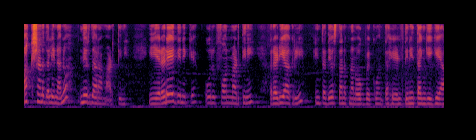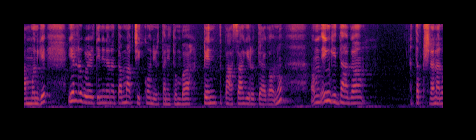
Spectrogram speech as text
ಆ ಕ್ಷಣದಲ್ಲಿ ನಾನು ನಿರ್ಧಾರ ಮಾಡ್ತೀನಿ. ಎರಡೇ ದಿನಕ್ಕೆ ಊರಿಗೆ ಫೋನ್ ಮಾಡ್ತೀನಿ. ರೆಡಿಯಾಗ್ರಿ ಇಂಥ ದೇವಸ್ಥಾನಕ್ಕೆ ನಾನು ಹೋಗಬೇಕು ಅಂತ ಹೇಳ್ತೀನಿ. ತಂಗಿಗೆ, ಅಮ್ಮನಿಗೆ ಎಲ್ರಿಗೂ ಹೇಳ್ತೀನಿ. ನನ್ನ ತಮ್ಮ ಚಿಕ್ಕವನಿರ್ತಾನೆ ತುಂಬ ಟೆಂತ್ ಪಾಸ್ ಆಗಿರುತ್ತೆ ಆಗ ಅವನು. ಹಿಂಗಿದ್ದಾಗ ತಕ್ಷಣ ನಾನು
